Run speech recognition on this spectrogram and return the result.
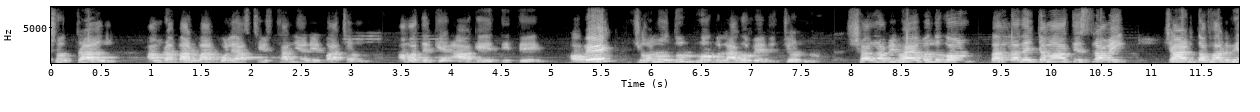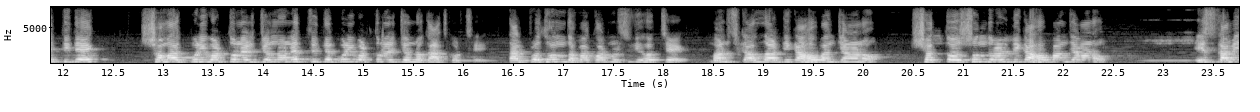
সুতরাং আমরা বারবার বলে আসছি, স্থানীয় নির্বাচন আমাদেরকে আগে দিতে হবে জনদুর্ভোগ লাঘবের জন্য। সংগ্রামী ভাই বন্ধুগণ, বাংলাদেশ জামাত ইসলামী চার দফার ভিত্তিতে সমাজ পরিবর্তনের জন্য, নেতৃত্বের পরিবর্তনের জন্য কাজ করছে। তার প্রথম দফা কর্মসূচি হচ্ছে মানুষকে আল্লাহর দিকে আহ্বান জানানো, সত্য সুন্দরের দিকে আহ্বান জানানো ইসলামী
